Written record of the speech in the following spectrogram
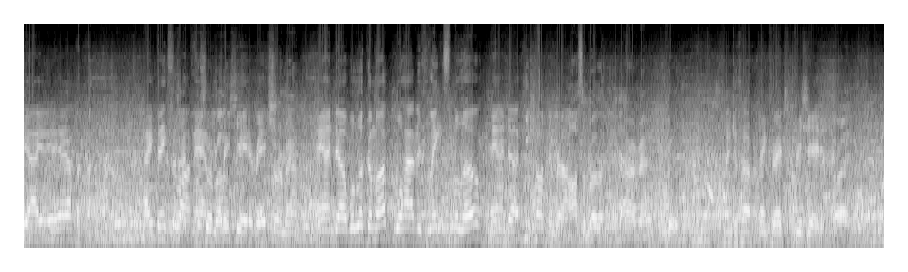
Yeah, yeah, yeah, yeah. hey, thanks a lot, Hey, man. sure, we brother. appreciate it, Rich. Sure, man. And uh, we'll look him up. We'll have his links below. And uh, keep pumping, bro. Awesome, brother. All right, man. Cool. Thank you, sir. Thanks, Rich. Appreciate it. All right.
